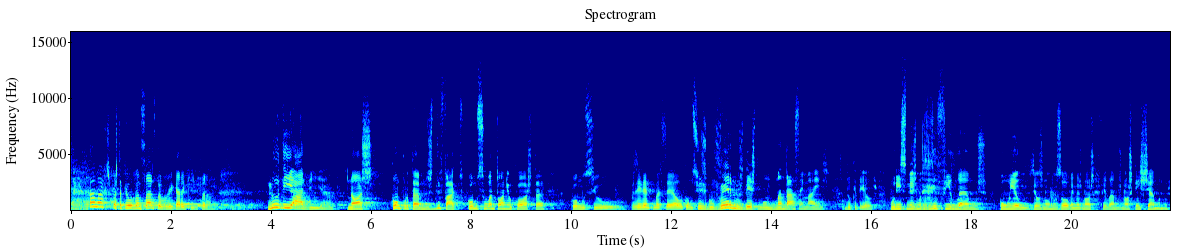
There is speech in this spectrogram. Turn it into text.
Há lá a resposta para eu avançar, se eu vou ficar aqui. Parado. No dia a dia, nós comportamos-nos de facto como se o António Costa, como se o presidente Marcelo, como se os governos deste mundo mandassem mais do que Deus. Por isso mesmo refilamos com eles. Eles não nos ouvem, mas nós refilamos, nós queixamos-nos,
